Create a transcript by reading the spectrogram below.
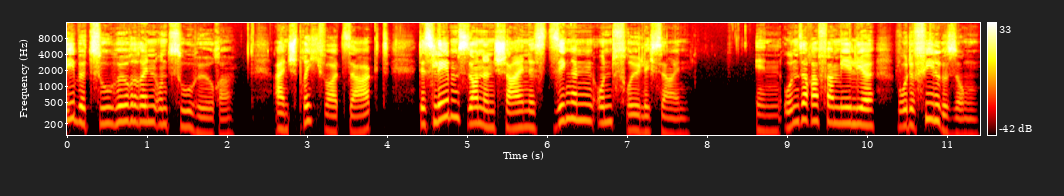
Liebe Zuhörerinnen und Zuhörer, ein Sprichwort sagt, des Lebens Sonnenschein ist singen und fröhlich sein. In unserer Familie wurde viel gesungen,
